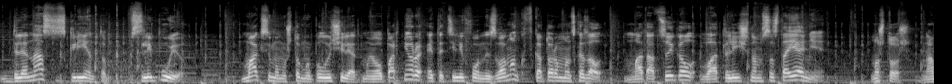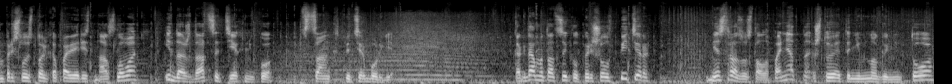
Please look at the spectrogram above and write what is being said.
для нас с клиентом вслепую. Максимум, что мы получили от моего партнера, это телефонный звонок, в котором он сказал «Мотоцикл в отличном состоянии». Ну что ж, нам пришлось только поверить на слово и дождаться технику в Санкт-Петербурге. Когда мотоцикл пришел в Питер, мне сразу стало понятно, что это немного не то,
